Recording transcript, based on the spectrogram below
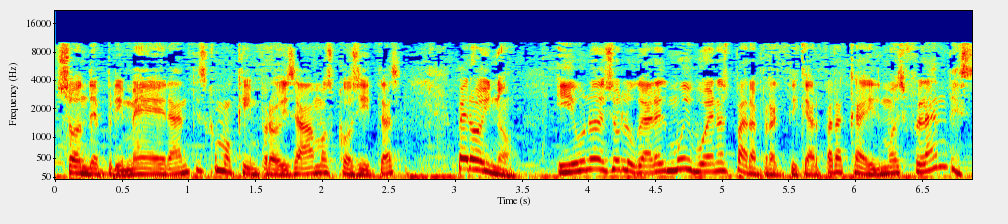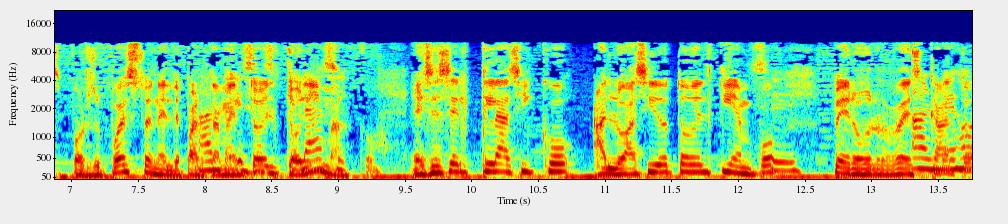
son de primera, antes como que improvisaban cositas, pero hoy no. Y uno de esos lugares muy buenos para practicar paracaidismo es Flandes, por supuesto, en el departamento ese del es Tolima. clásico. Ese es el clásico, ah, lo ha sido todo el tiempo, Sí. pero rescato.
